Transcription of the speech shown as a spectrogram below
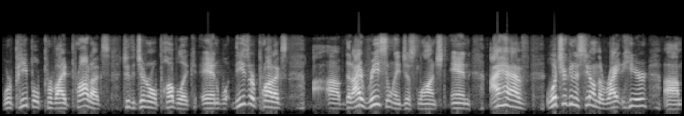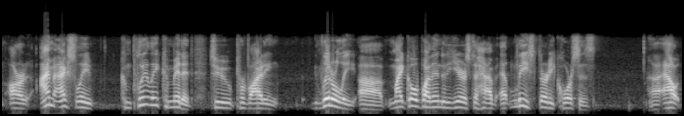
where people provide products to the general public. And these are products uh, that I recently just launched. And I have what you're going to see on the right here um, are I'm actually completely committed to providing literally uh, my goal by the end of the year is to have at least 30 courses uh, out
